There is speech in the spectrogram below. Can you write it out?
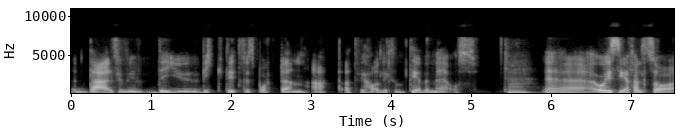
där. För vi, det är ju viktigt för sporten att, att vi har liksom tv med oss. Mm. Eh, och i Seefeld så,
